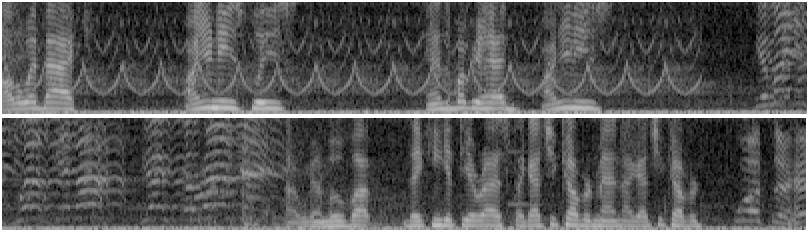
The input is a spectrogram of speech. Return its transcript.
All the way back. On your knees, please. Hands above your head. On your knees. You might as well give up. You're surrounded. All right, we're going to move up. They can get the arrest. I got you covered, man. I got you covered. What the hell?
